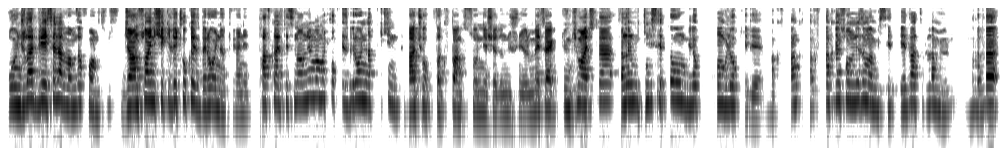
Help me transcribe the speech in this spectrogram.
Oyuncular bireysel anlamda formsuz. Cansu aynı şekilde çok ezbere oynatıyor. Yani pas kalitesini anlıyorum ama çok ezbere oynattığı için daha çok Vakıfbank sorun yaşadığını düşünüyorum. Mesela dünkü maçta sanırım ikinci sette 10 blok 10 blok yedi Vakıfbank. Vakıfbank en son ne zaman bir set yedi hatırlamıyorum. Burada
